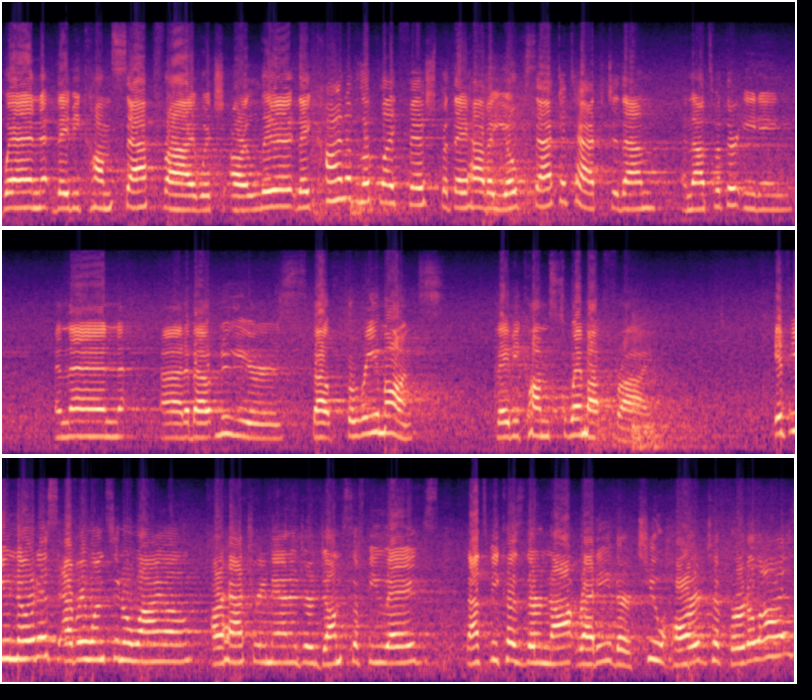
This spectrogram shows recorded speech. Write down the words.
when they become sac fry, which are, they kind of look like fish, but they have a yolk sac attached to them, and that's what they're eating. And then at about New Year's, about three months, they become swim up fry. If you notice every once in a while our hatchery manager dumps a few eggs, that's because they're not ready. They're too hard to fertilize.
